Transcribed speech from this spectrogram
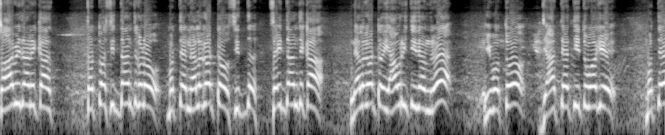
ಸಾಂವಿಧಾನಿಕ ತತ್ವ ಸಿದ್ಧಾಂತಗಳು ಮತ್ತು ನೆಲಗಟ್ಟು ಸಿದ್ಧ ಸೈದ್ಧಾಂತಿಕ ನೆಲಗಟ್ಟು ಯಾವ ರೀತಿ ಇದೆ ಅಂದರೆ ಇವತ್ತು ಜಾತ್ಯತೀತವಾಗಿ ಮತ್ತು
